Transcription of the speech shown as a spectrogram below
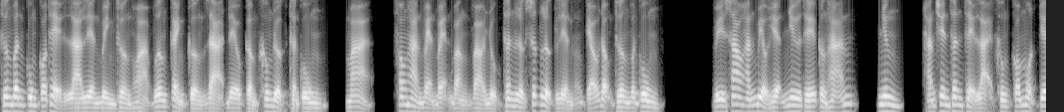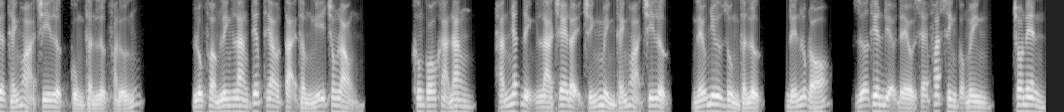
thương vân cung có thể là liền bình thường hỏa vương cảnh cường giả đều cầm không được thần cung, mà phong hàn vẹn vẹn bằng vào nhục thân lực sức lực liền kéo động thương vân cung. Vì sao hắn biểu hiện như thế cường hãn, nhưng hắn trên thân thể lại không có một tia thánh hỏa chi lực cùng thần lực phản ứng. Lục phẩm linh lang tiếp theo tại thầm nghĩ trong lòng. Không có khả năng, hắn nhất định là che đậy chính mình thánh hỏa chi lực, nếu như dùng thần lực, đến lúc đó, giữa thiên địa đều sẽ phát sinh cộng minh, cho nên,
